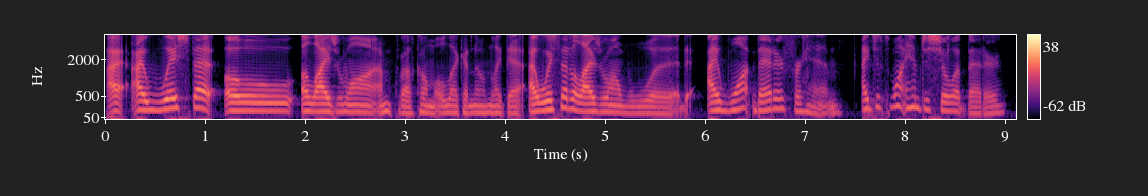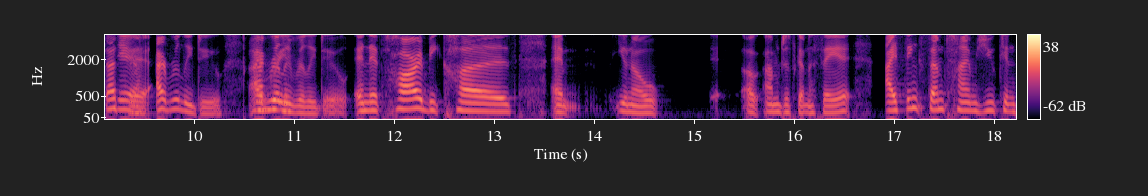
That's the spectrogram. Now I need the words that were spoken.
I, I wish that oh Elijah Wan I'm about to call him oh like I know him like that. I wish that Elijah Wan would. I want better for him. I just want him to show up better. That's Yeah. it. I really do. I I, really really do. And it's hard because and you know uh, I'm just going to say it. I think sometimes you can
